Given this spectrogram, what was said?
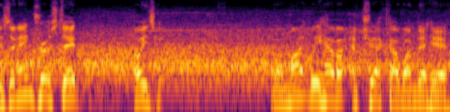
isn't interested. Oh, he's... Well, might we have a, a check, I wonder, here?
